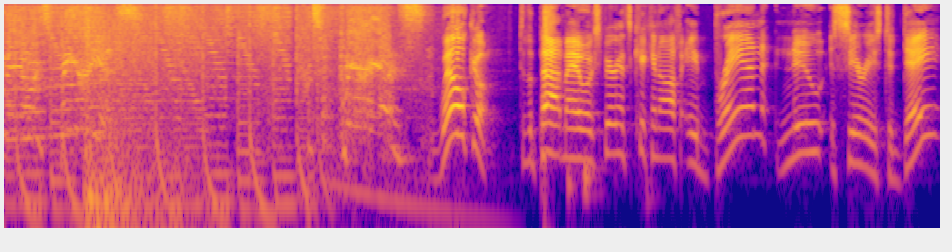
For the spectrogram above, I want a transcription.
Mayo experience. Welcome to the Pat Mayo Experience, kicking off a brand new series today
